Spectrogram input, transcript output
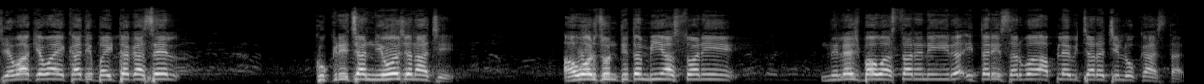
जेव्हा केव्हा एखादी बैठक असेल कुकडीच्या नियोजनाची आवर्जून तिथं मी असतो आणि निलेश भाऊ असतात आणि इर- इतरही सर्व आपल्या विचाराची लोक असतात.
